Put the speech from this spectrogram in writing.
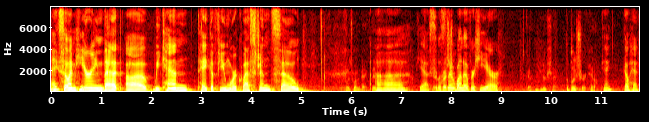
Okay, so I'm hearing that uh, we can take a few more questions, so, There's one back there. uh, yes, was there one over here? The blue shirt, yeah. Okay, go ahead.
